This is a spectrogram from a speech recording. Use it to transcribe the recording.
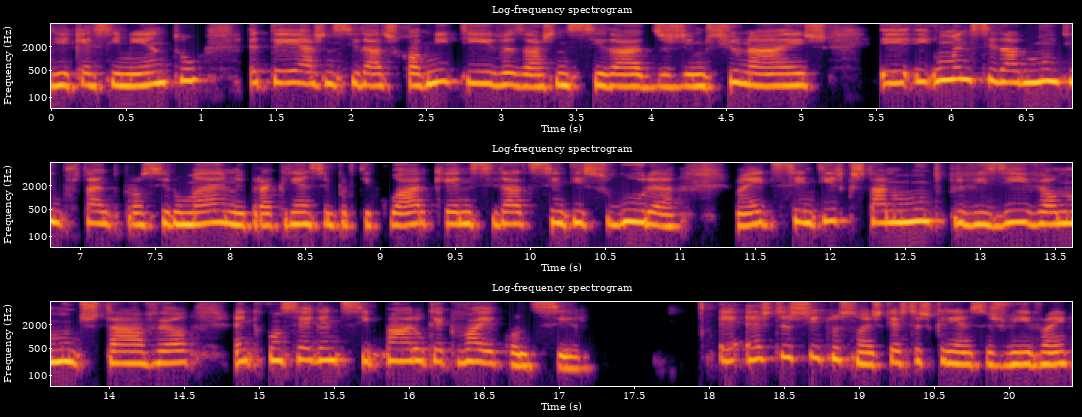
e aquecimento, até às necessidades cognitivas, às necessidades emocionais, e, uma necessidade muito importante para o ser humano e para a criança em particular, que é a necessidade de se sentir segura, não é? de sentir que está num mundo previsível, num mundo estável, em que consegue antecipar o que é que vai acontecer. É, estas situações que estas crianças vivem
